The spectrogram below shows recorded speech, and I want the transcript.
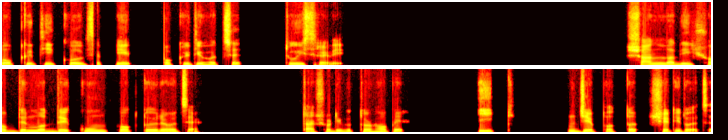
প্রকৃতি কলসেপ্টির প্রকৃতি হচ্ছে দুই শ্রেণি। সাংবাদিক শব্দের মধ্যে কোন প্রত্যয় রয়েছে? তার সঠিক উত্তর হবে ইক যে প্রত্যয়, সেটি রয়েছে।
